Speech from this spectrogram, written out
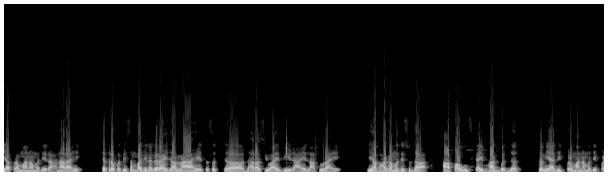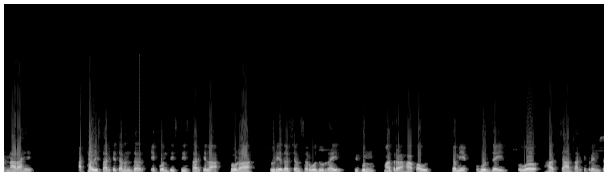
या प्रमाणामध्ये राहणार आहे. छत्रपती संभाजीनगर आहे जालना आहे तसंच धाराशिव आहे बीड आहे लातूर आहे. या भागामध्ये सुद्धा हा पाऊस काही भाग बदलत कमी अधिक प्रमाणामध्ये पडणार आहे. अठ्ठावीस तारखेच्या नंतर एकोणतीस तीस तारखेला थोडा सूर्यदर्शन सर्व दूर राहील. तिथून मात्र हा पाऊस कमी होत जाईल व हा चार तारखेपर्यंत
